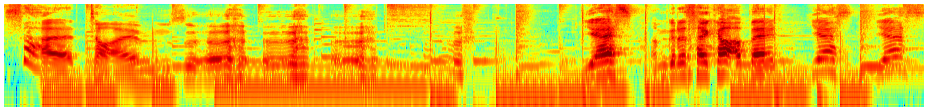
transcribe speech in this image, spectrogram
Sad times. yes, I'm gonna take out a bed. Yes, yes.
